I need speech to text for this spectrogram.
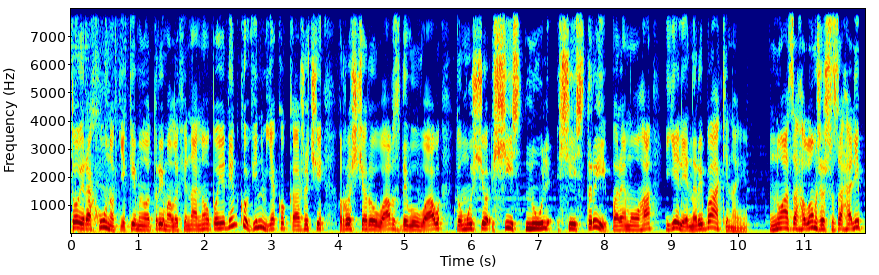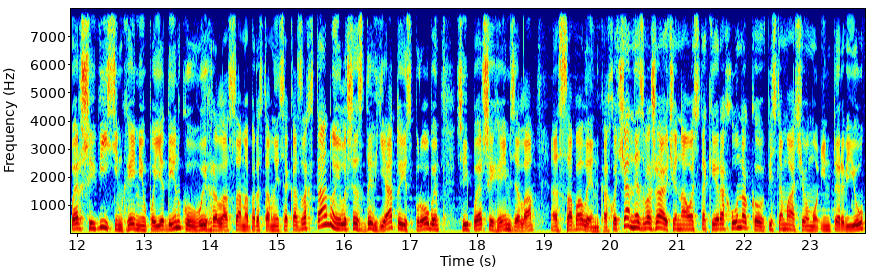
той рахунок, який ми отримали в фінальному поєдинку, він, м'яко кажучи, розчарував, здивував, тому що 6-0, 6-3 перемога Єлени Рибакіної. Ну а загалом же ж взагалі перші вісім геймів поєдинку виграла саме представниця Казахстану, і лише з дев'ятої спроби свій перший гейм взяла е, Сабаленка. Хоча, незважаючи на ось такий рахунок, в післяматчевому інтерв'ю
